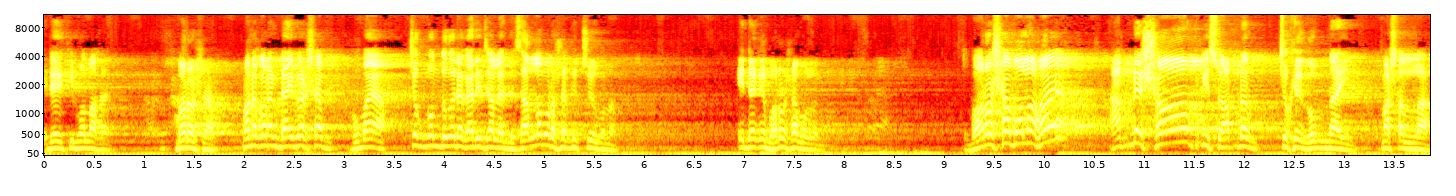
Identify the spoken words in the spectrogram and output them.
এটাকে কি বলা হয়? ভরসা। মনে করেন ড্রাইভার সাহেব ঘুমায়া চোখ বন্ধ করে গাড়ি চালাইতেছে আল্লাহ ভরসা, কিচ্ছু হব না। এটাকে ভরসা বলেন। ভরসা বলা হয় আপনি সব কিছু, আপনার চোখে ঘুম নাই মাসাল্লাহ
